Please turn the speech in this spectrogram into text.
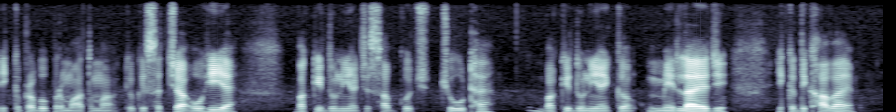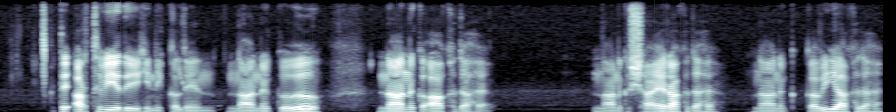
ਇੱਕ ਪ੍ਰਭੂ ਪਰਮਾਤਮਾ, ਕਿਉਂਕਿ ਸੱਚਾ ਉਹੀ ਹੈ। ਬਾਕੀ ਦੁਨੀਆ 'ਚ ਸਭ ਕੁਝ ਝੂਠ ਹੈ, ਬਾਕੀ ਦੁਨੀਆ ਇੱਕ ਮੇਲਾ ਹੈ ਜੀ, ਇੱਕ ਦਿਖਾਵਾ ਹੈ। ਤੇ ਅਰਥ ਵੀ ਇਹਦੇ ਹੀ ਨਿਕਲਦੇ ਨਾਨਕ ਨਾਨਕ ਆਖਦਾ ਹੈ, ਨਾਨਕ ਸ਼ਾਇਰ ਆਖਦਾ ਹੈ ਨਾਨਕ ਕਵੀ ਆਖਦਾ ਹੈ,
